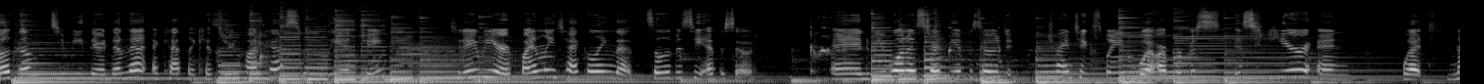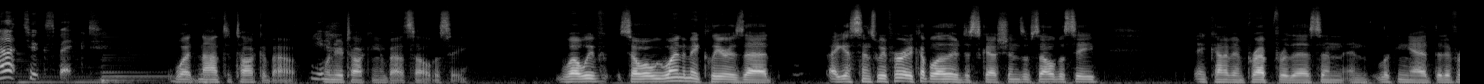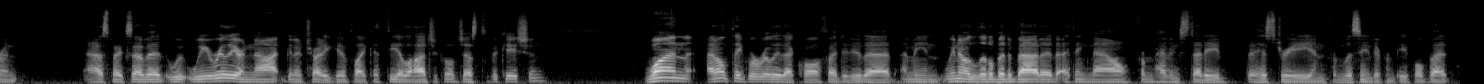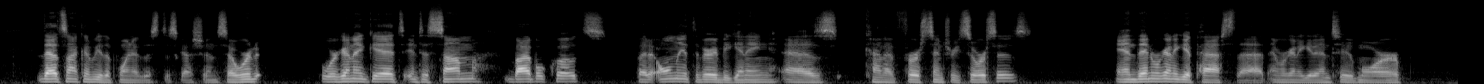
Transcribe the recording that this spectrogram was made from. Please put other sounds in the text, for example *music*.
Welcome to Be There Done That, a Catholic history podcast with Leah and Jane. Today we are finally tackling that celibacy episode. And we want to start the episode trying to explain what our purpose is here and what not to expect. What not to talk about Yeah. when you're talking about celibacy. Well, we've so what we wanted to make clear is that I guess since we've heard a couple other discussions of celibacy and kind of in prep for this and, and looking at the different aspects of it, we, we really are not going to try to give like a theological justification. One, I don't think we're really that qualified to do that. I mean, we know a little bit about it, I think now from having studied the history and from listening to different people, but that's not going to be the point of this discussion. So we're we're going to get into some Bible quotes, but only at the very beginning as kind of first century sources. And then we're going to get past that and we're going to get into more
